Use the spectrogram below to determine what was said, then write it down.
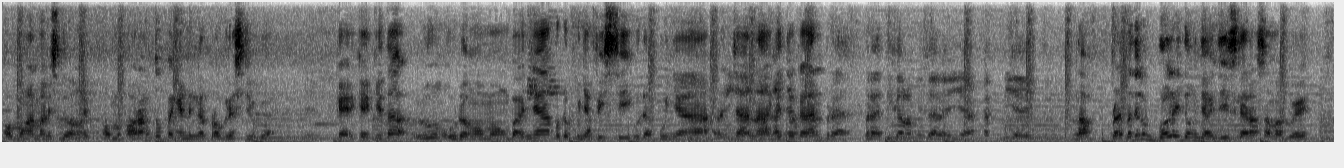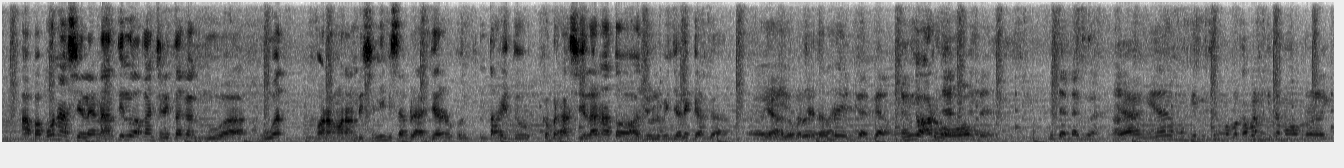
omongan manis doang, Lip. Om- orang tuh pengen denger progres juga. Kayak kayak kita, lu udah ngomong banyak, udah punya visi, udah punya rencana Makanya gitu kan. ber- berarti kalau misalnya ya kan dia itu. Tap- ber- berarti lu boleh dong janji sekarang sama gue. Apa pun hasilnya nanti lu akan cerita ke gua. Buat orang-orang di sini bisa belajar entah itu keberhasilan atau Aju lebih jalik gagal. Oh, ya, iya, lu mau cerita lagi. gagal. Enggak dong. Bercanda, bercanda gua. Ah. Ya, ya mungkin bisa ngobrol kapan kita mau ngobrol lagi.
